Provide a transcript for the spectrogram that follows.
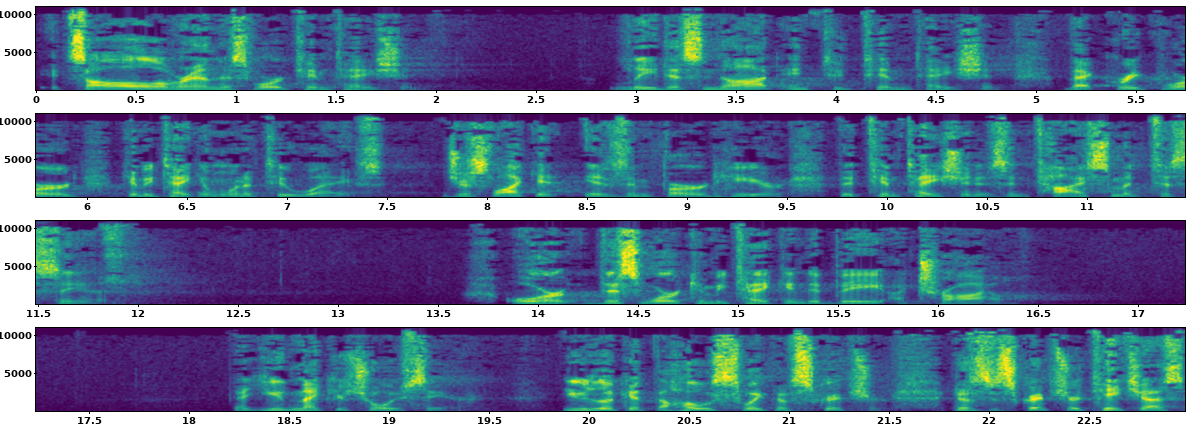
It's all around this word temptation. Lead us not into temptation. That Greek word can be taken one of two ways. Just like it is inferred here, that temptation is enticement to sin. Or this word can be taken to be a trial. Now you make your choice here. You look at the whole sweep of Scripture. Does the Scripture teach us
